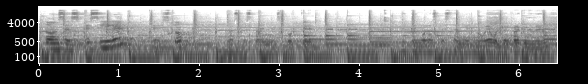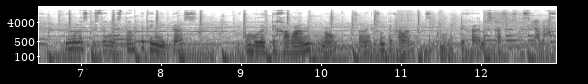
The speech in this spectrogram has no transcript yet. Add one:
Entonces, ¿qué sigue? Esto, las pestañas, porque yo tengo las pestañas, no voy a voltear para que me vean. Tengo las pestañas tan pequeñitas como de tejabán, ¿no? ¿Saben qué es un tejabán? Así como la teja de las casas hacia abajo.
